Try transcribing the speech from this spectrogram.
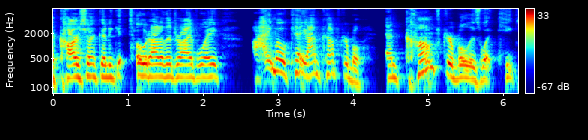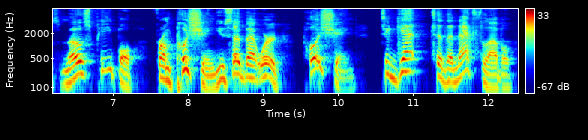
The cars aren't going to get towed out of the driveway. I'm okay. I'm comfortable. And comfortable is what keeps most people from pushing. You said that word, pushing to get to the next level,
